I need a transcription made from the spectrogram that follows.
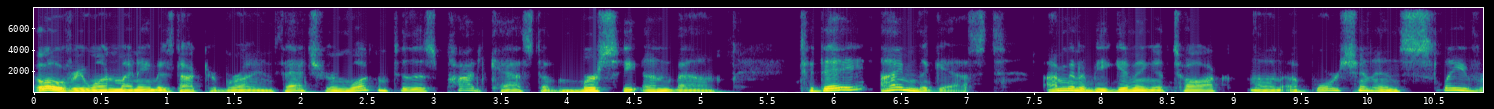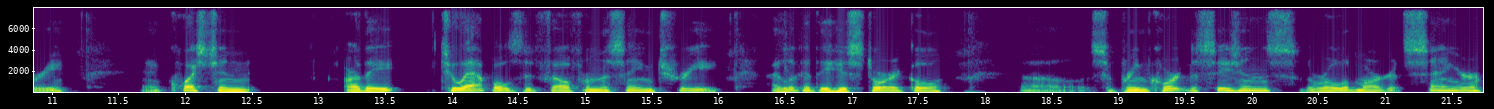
Hello, everyone. My name is Dr. Bryan Thatcher, and welcome to this podcast of Mercy Unbound. Today, I'm the guest. I'm going to be giving a talk on abortion and slavery and question Are they two apples that fell from the same tree? I look at the historical uh, Supreme Court decisions, the role of Margaret Sanger,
